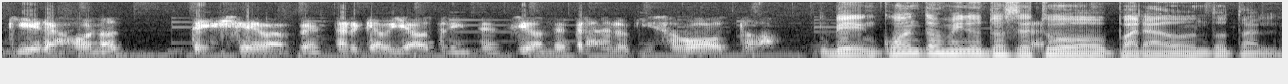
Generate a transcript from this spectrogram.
quieras o no, te lleva a pensar que había otra intención detrás de lo que hizo Voto. Bien, ¿cuántos minutos estuvo parado en total?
